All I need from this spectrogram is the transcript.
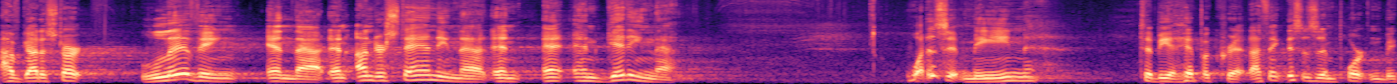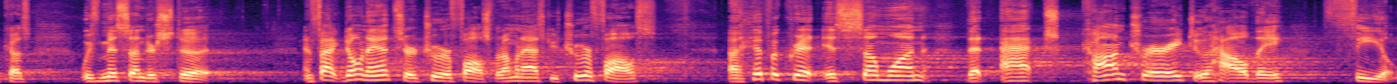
I've got to start living in that and understanding that and, and, and getting that. What does it mean to be a hypocrite? I think this is important because we've misunderstood. In fact, don't answer true or false, but I'm going to ask you true or false. A hypocrite is someone that acts contrary to how they feel.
